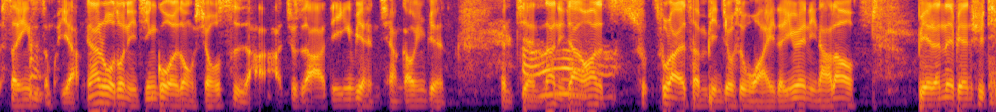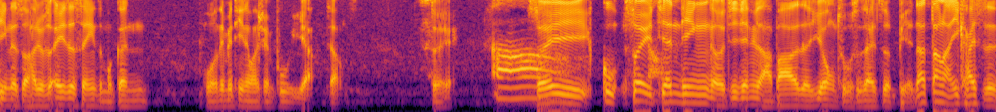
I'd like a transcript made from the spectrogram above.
声音是怎么样。那如果说你经过了这种修饰啊，就是啊，低音变很强，高音变很尖，那你这样的话出出来的成品就是歪的，因为你拿到别人那边去听的时候，他就说：“哎，这声音怎么跟我那边听的完全不一样？”这样子，对。哦，所以故所以监听耳机、监听喇叭的用途是在这边。那当然一开始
